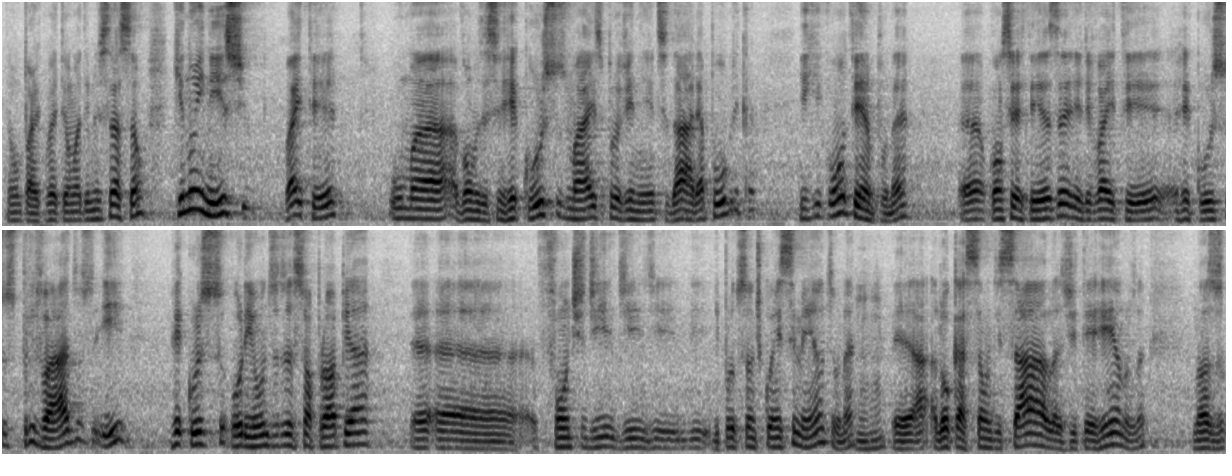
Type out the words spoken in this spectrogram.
Então o parque vai ter uma administração que no início vai ter uma, vamos dizer assim, recursos mais provenientes da área pública e que com o tempo, né, é, com certeza ele vai ter recursos privados e recursos oriundos da sua própria é, é, fonte de, de, de, de, produção de conhecimento, né? Uhum. É, alocação de salas, de terrenos. Né? Nós, uh,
